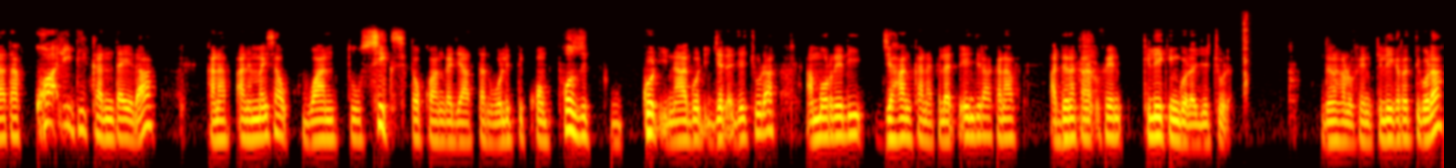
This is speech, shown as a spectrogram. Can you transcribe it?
daataa kwaalitii kan ta'edha Kanaaf ani amma isaa one to six tokko hanga jaattan walitti composite godhi naa godhi jedha jechuudha. Amma already jahan kana filadheen jira. Kanaaf addana kana dhufeen kiliikiin godha jechuudha. Addana kana dhufeen kiliik irratti godha.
